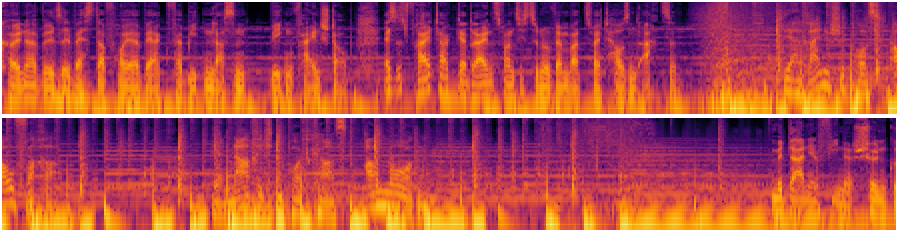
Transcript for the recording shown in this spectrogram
Kölner will Silvesterfeuerwerk verbieten lassen wegen Feinstaub. Es ist Freitag, der 23. November 2018. Der Rheinische Post Aufwacher. Der Nachrichtenpodcast am Morgen. Mit Daniel Fiene, schönen guten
